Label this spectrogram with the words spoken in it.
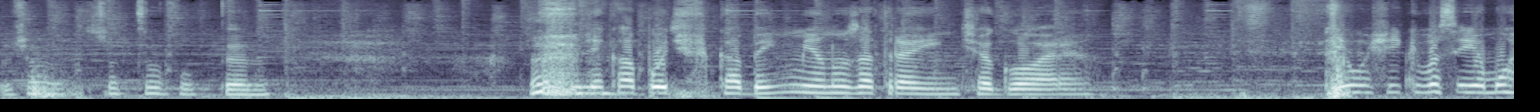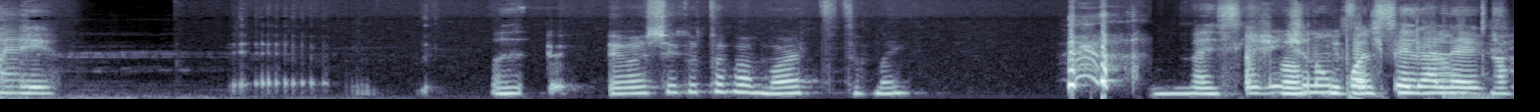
Eu já, já tô voltando. Ele acabou de ficar bem menos atraente agora. Eu achei que você ia morrer. Eu achei que eu tava morta também. Mas A gente não pode pegar não leve. tá.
